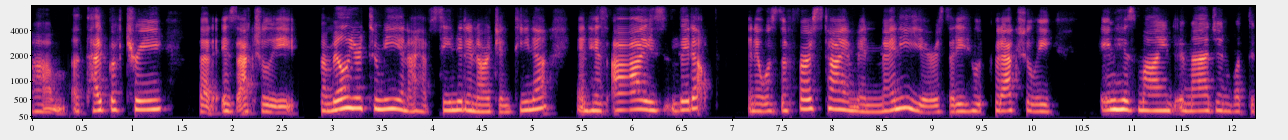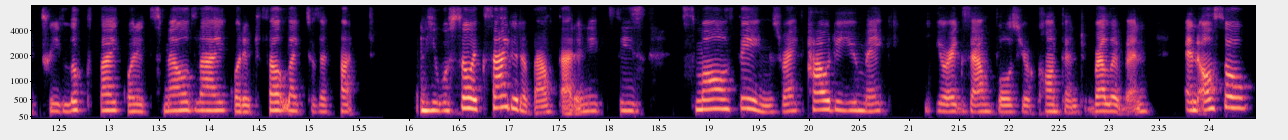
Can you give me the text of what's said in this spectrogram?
um, a type of tree that is actually familiar to me and I have seen it in Argentina. And his eyes lit up. And it was the first time in many years that he could actually, in his mind, imagine what the tree looked like, what it smelled like, what it felt like to the touch. And he was so excited about that. And it's these small things, right? How do you make your examples, your content relevant? And also,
